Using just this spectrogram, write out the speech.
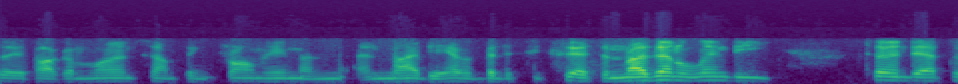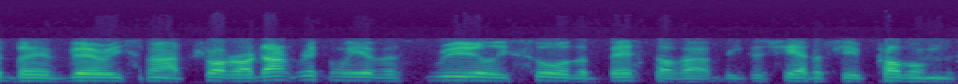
see if I can learn something from him and, and maybe have a bit of success. And Rosanna Lindy turned out to be a very smart trotter. I don't reckon we ever really saw the best of her because she had a few problems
